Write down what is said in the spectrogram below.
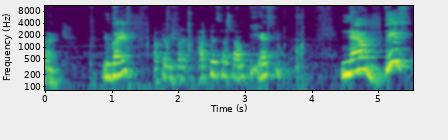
Right. You got it? Habt ihr, mich, habt ihr es verstanden? Yes. Now this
